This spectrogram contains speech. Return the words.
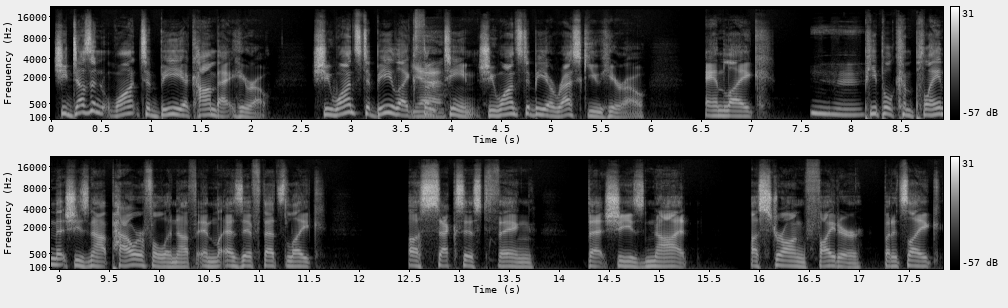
she doesn't want to be a combat hero she wants to be like Yeah. 13 she wants to be a rescue hero and like Mm-hmm. people complain that she's not powerful enough and as if that's like a sexist thing that she's not a strong fighter but it's like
